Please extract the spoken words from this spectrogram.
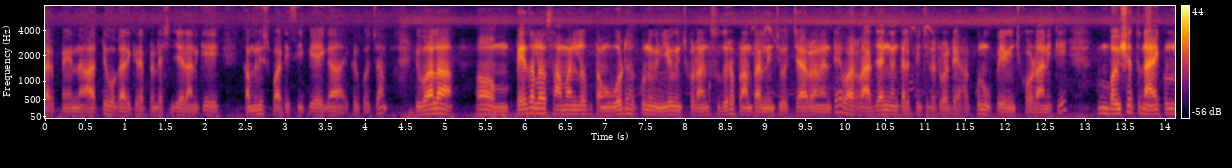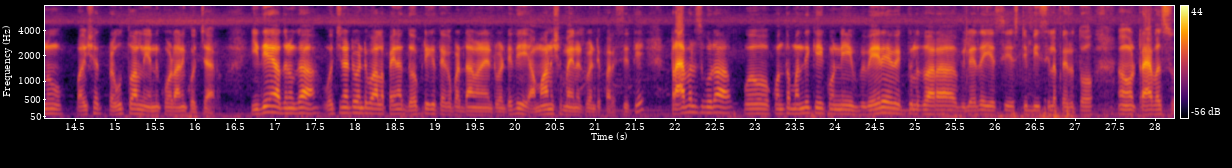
గారి పైన ఆర్టీఓ గారికి రిప్రజెంటేషన్ చేయడానికి కమ్యూనిస్ట్ పార్టీ సిపిఐగా ఇక్కడికి వచ్చాం. ఇవాళ పేదల సామాన్యులు తమ ఓటు హక్కును వినియోగించుకోవడానికి సుదూర ప్రాంతాల నుంచి వచ్చారు అని అంటే వారు రాజ్యాంగం కల్పించినటువంటి హక్కును ఉపయోగించుకోవడానికి భవిష్యత్తు నాయకులను భవిష్యత్ ప్రభుత్వాలను ఎన్నుకోవడానికి వచ్చారు. ఇదే అదనుగా వచ్చినటువంటి వాళ్ళపైన దోపిడీకి తెగబడ్డాం అనేటువంటిది అమానుషమైనటువంటి పరిస్థితి. ట్రావెల్స్ కూడా కొంతమందికి కొన్ని వేరే వ్యక్తుల ద్వారా లేదా ఎస్సీ ఎస్టీ బీసీల పేరుతో ట్రావెల్స్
